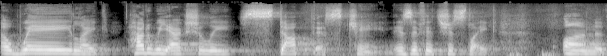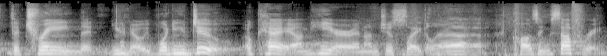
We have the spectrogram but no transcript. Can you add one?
a way like, how do we actually stop this chain? As if it's just like on the train that, you know, what do you do? Okay, I'm here and I'm just like causing suffering.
